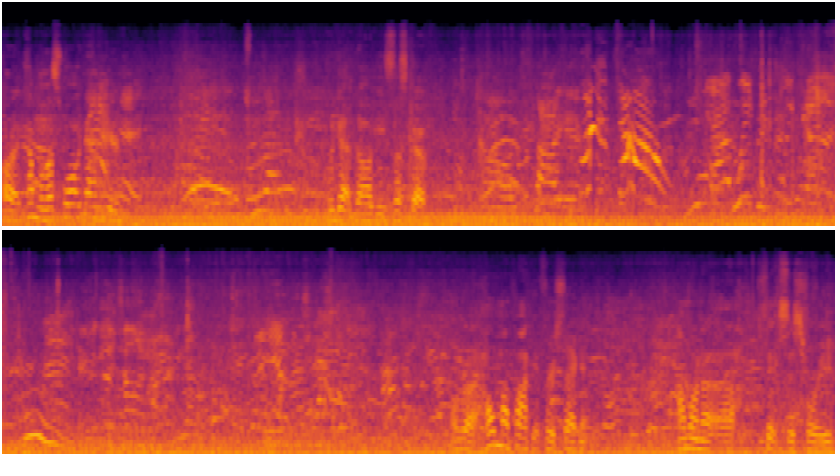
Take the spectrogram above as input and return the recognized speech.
All right, come on. Let's walk down here. We got doggies. Let's go. All right, hold my pocket for a second. I'm gonna uh, fix this for you.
